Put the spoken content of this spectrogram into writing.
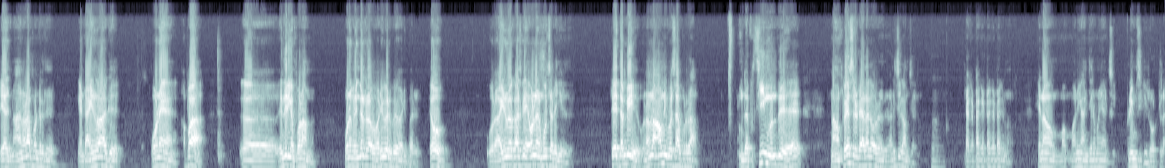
அது நான் என்னடா பண்ணுறது என்கிட்ட ஐநூறுவா இருக்குது உனே அப்பா எந்திரிங்க போகலாம்னு உன வெங்கல்ரா வடிவேல் போய் அடிப்பார். யோ ஒரு ஐநூறுவா காசுக்கு எவ்வளோ நேரம் மூச்சு அடைக்கிறது? டேய் தம்பி ஒரு நல்ல ஆம்னி பஸ் சாப்பிட்றா. இந்த சீன் வந்து நான் பேசுகிற டைலாக் அவர் நடிச்சு காமிச்சார். டக்கு டக்கு டக்கு டக்குன்னு. ஏன்னா ம- மணி அஞ்சரை மணி ஆச்சு. ஃபிலிம் சிட்டி ரோட்டில்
